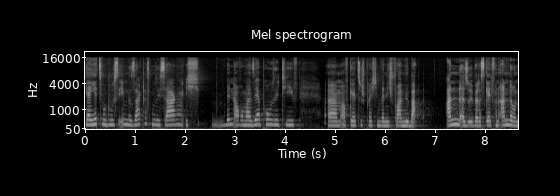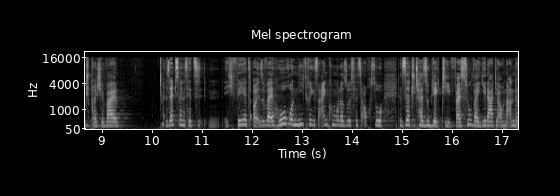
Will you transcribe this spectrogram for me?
ja, jetzt wo du es eben gesagt hast, muss ich sagen, ich bin auch immer sehr positiv ähm, auf Geld zu sprechen, wenn ich vor allem über an, also über das Geld von anderen spreche, weil selbst wenn es jetzt, ich will jetzt, also weil hoch und niedriges Einkommen oder so ist jetzt auch so, das ist ja total subjektiv, weißt du, weil jeder hat ja auch eine andere.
